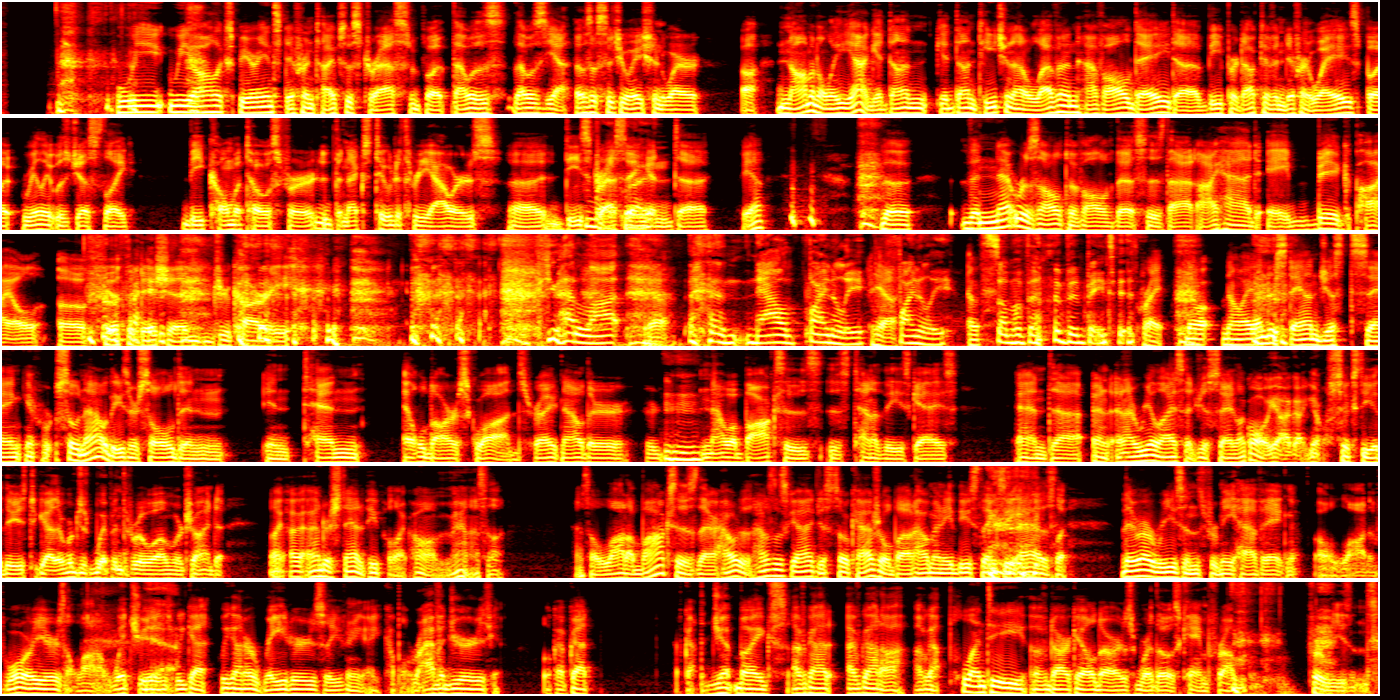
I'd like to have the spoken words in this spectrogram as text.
we we all experience different types of stress, but that was that was yeah that was a situation where uh, nominally yeah get done get done teaching at eleven, have all day to be productive in different ways, but really it was just like be comatose for the next two to three hours, uh, de-stressing Right, right. and uh, yeah the the net result of all of this is that I had a big pile of fifth edition Drukhari. You had a lot, Yeah. and now finally, Yeah. finally, Uh, some of them have been painted. Right. Now now I understand just saying it so now these are sold in in 10 Eldar squads, right? Now they're, they're now a box is is 10 of these guys. And uh and and I realize that just saying like, "Oh yeah, I got, you know, 60 of these together. We're just whipping through them. We're trying to like I understand people like, "Oh man, that's a that's a lot of boxes there. How does how's this guy just so casual about how many of these things he has?" like there are reasons for me having a lot of warriors, a lot of witches. Yeah. We got we got our raiders, even a couple of ravagers. Look, I've got I've got the jet bikes. I've got I've got a I've got plenty of dark eldars where those came from for reasons.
